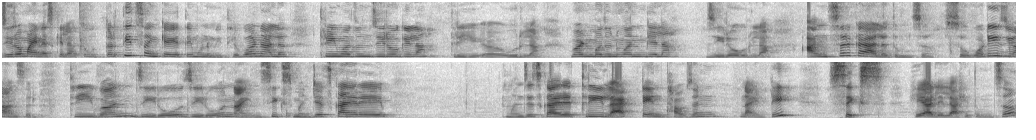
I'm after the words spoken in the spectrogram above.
झिरो मायनस केला तर उत्तर तीच संख्या येते म्हणून इथे वन आलं. थ्रीमधून झिरो गेला थ्री उरला. वनमधून वन गेला झिरो उरला. आन्सर काय आलं तुमचं? So what is your answer three one zero zero nine six म्हणजेच काय रे? म्हणजेच काय रे? Three lakh ten thousand ninety six हे आलेलं आहे तुमचं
